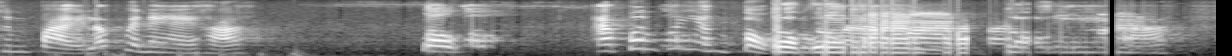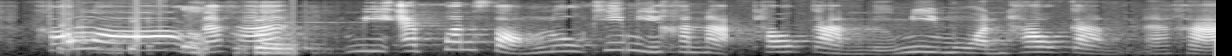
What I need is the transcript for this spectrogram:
ขึ้นไปแล้วเป็นยังไงคะ ตกแอปเปิลก็ยังตกตกลงมาอยู่ใช่ไหมคะเขาลองนะคะ มีแอปเปิลสองลูกที่มีขนาดเท่ากัน หรือมีมวลเท่ากันนะคะ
